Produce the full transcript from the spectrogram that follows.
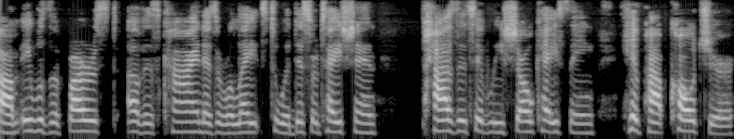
Um, it was the first of its kind as it relates to a dissertation positively showcasing hip hop culture.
